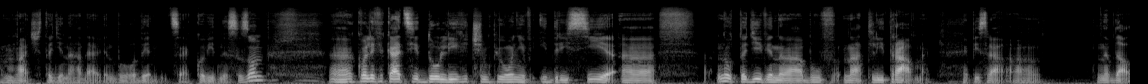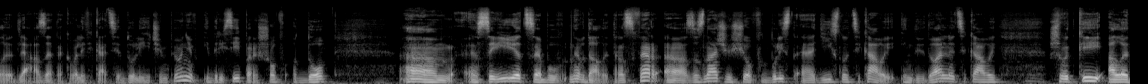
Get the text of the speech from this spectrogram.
Матч тоді нагадаю, він був один. Це ковідний сезон кваліфікації до Ліги Чемпіонів Ідрісі. Ну тоді він був на тлі травми після невдалої для Азета кваліфікації до Ліги Чемпіонів. Ідрісій перейшов до. Ем, Севія це був невдалий трансфер. Е, зазначу, що футболіст е, дійсно цікавий, індивідуально цікавий, швидкий, але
